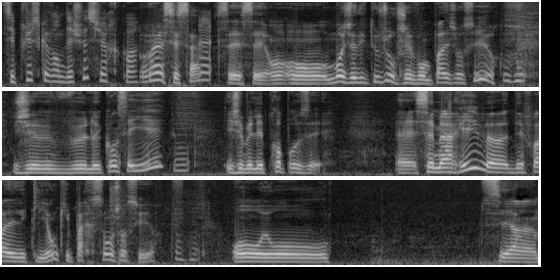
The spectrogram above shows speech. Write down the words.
c'est plus que vendre des chaussures, quoi. Ouais, c'est ça. Ouais. C'est- c'est- on- on- moi, je dis toujours, je ne vends pas des chaussures. Mhm. Je veux le conseiller Mhm. et je vais les proposer. Euh, ça m'arrive des fois des clients qui partent sans chaussures. Mhm. On- on- c'est un-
